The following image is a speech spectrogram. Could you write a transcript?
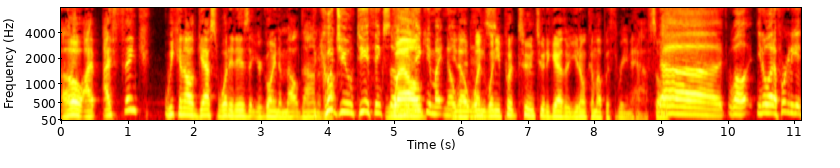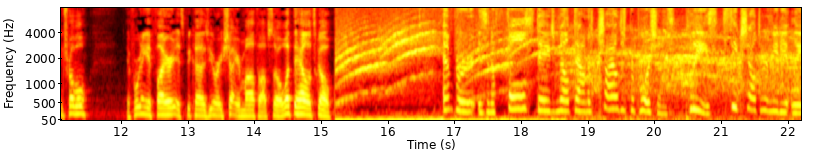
Oh, I I think we can all guess what it is that you're going to melt down. about. Could you? Do you think so? Well, Do you think you might know You know, what it when is? when you put two and two together, you don't come up with three and a half. So Uh, well, you know what? If we're going to get in trouble, if we're going to get fired, it's because you already shut your mouth off. So what the hell? Let's go. Emperor is in a full stage meltdown of childish proportions. Please seek shelter immediately,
